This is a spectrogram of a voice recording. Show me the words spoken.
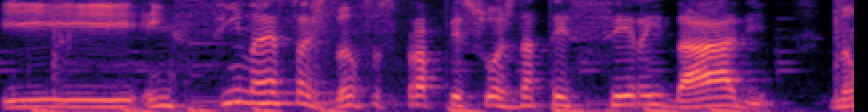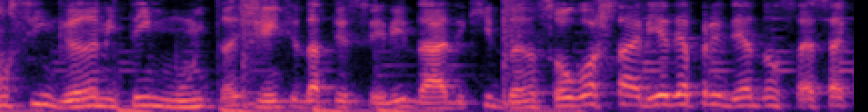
e ensina essas danças para pessoas da terceira idade, não se engane, tem muita gente da terceira idade que dança ou gostaria de aprender a dançar essa,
